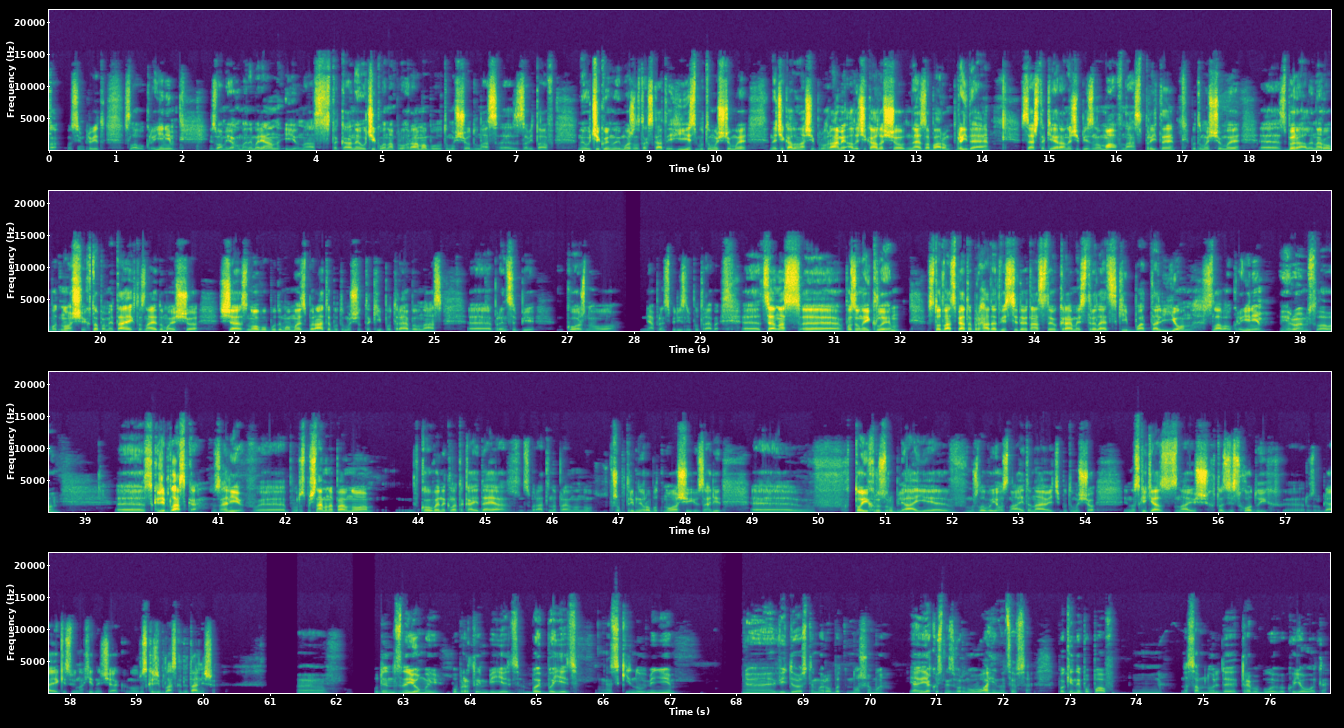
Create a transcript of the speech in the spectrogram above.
Ха, усім привіт, слава Україні! З вами я Гумене Маріан. І в нас така неочікувана програма, бо тому що до нас е, завітав неочікуваний, можна так сказати, гість, бо тому що ми не чекали нашій програмі, але чекали, що незабаром прийде. Все ж таки рано чи пізно мав в нас прийти, бо тому що ми е, збирали на робот ноші. Хто пам'ятає, хто знає, думаю, що ще знову будемо ми збирати, бо тому що такі потреби у нас, е, в принципі, кожного. Дня, в принципі, різні потреби. Е, Це в нас е, позивний Клим, 125-та бригада, 219-й окремий стрілецький батальйон. Слава Україні! Героям слава. Е, Скажіть, будь ласка, взагалі, розпочнемо, напевно, в кого виникла така ідея збирати, напевно, ну, що потрібний робот ноші, і взагалі, е, хто їх розробляє, можливо, його знаєте навіть, бо тому що, наскільки я знаю, що хтось зі Сходу їх е, розробляє, якийсь винахідник чи як. Ну, розкажіть, будь ласка, детальніше. Е, один знайомий побратим бієць, бо- боєць е, скинув мені відео з тими робот-ношами. Я якось не звернув уваги на це все, поки не попав на сам нуль, де треба було евакуйовувати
